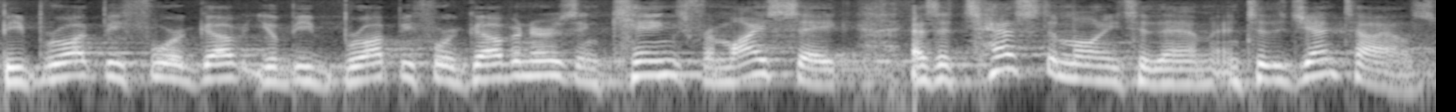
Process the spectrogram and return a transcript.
be brought before gov- you'll be brought before governors and kings for my sake, as a testimony to them and to the Gentiles.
